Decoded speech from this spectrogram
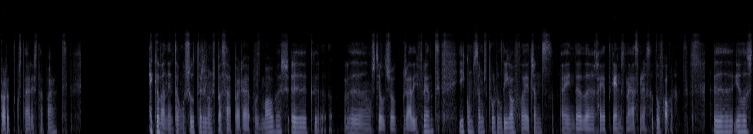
agora de cortar esta parte. Acabando então os shooters, vamos passar para os MOBAs, eh, que, uh, um estilo de jogo já diferente, e começamos por League of Legends, ainda da Riot Games, né, à semelhança do Valorant. Uh, eles,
